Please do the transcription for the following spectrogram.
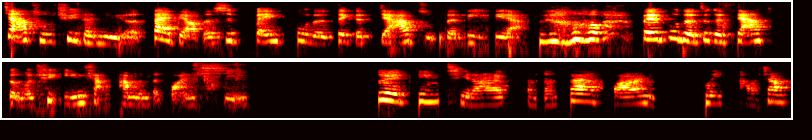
嫁出去的女儿代表的是背负的这个家族的力量，然后背负的这个家族怎么去影响他们的关系？所以听起来可能在华人里婚姻好像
